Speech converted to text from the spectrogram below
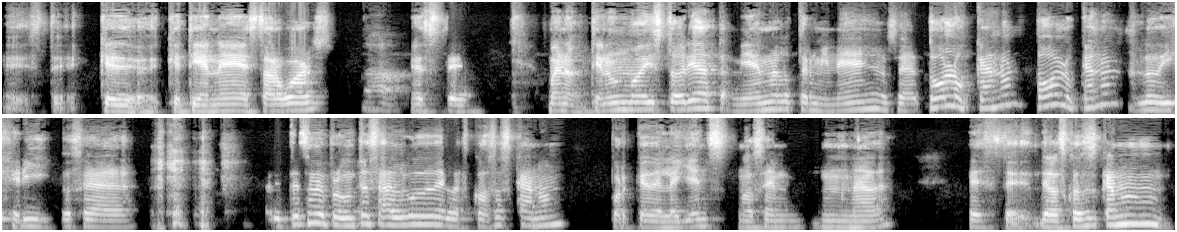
este, que, que tiene Star Wars. Ajá. Este, bueno, tiene un modo historia, también me lo terminé, o sea, todo lo canon, todo lo canon lo digerí, o sea, ahorita si me preguntas algo de las cosas canon, porque de Legends no sé nada, este, de las cosas canon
